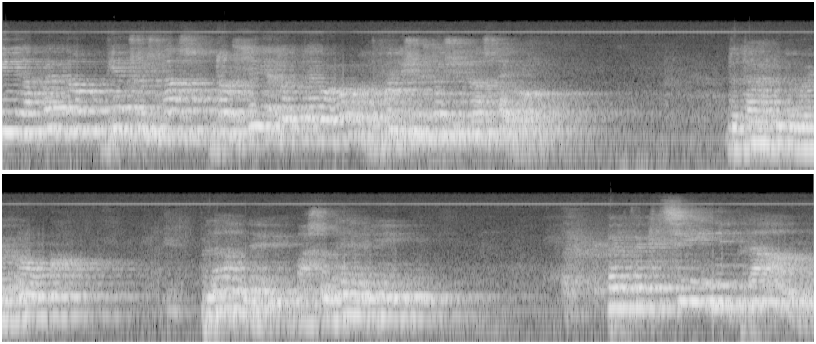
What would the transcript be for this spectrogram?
I na pewno większość z nas dożyje do tego roku 2017. Dotarły do moich rąk plany masonerii, perfekcyjny plan.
